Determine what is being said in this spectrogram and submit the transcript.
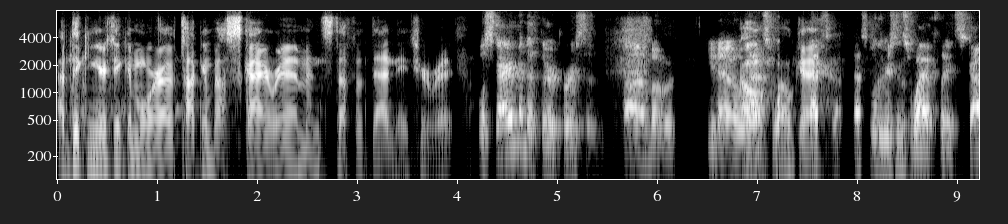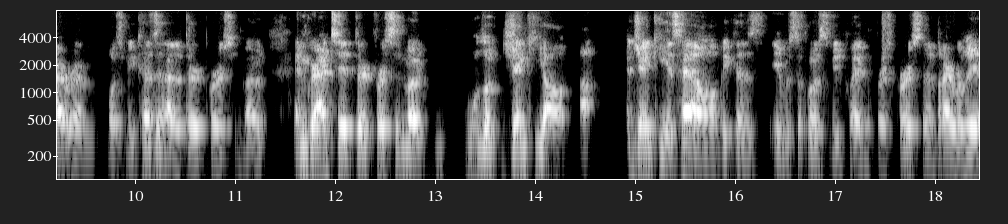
I'm thinking you're thinking more of talking about Skyrim and stuff of that nature, right? Well, Skyrim in the third person uh, mode. You know, oh, that's what, okay. That's, that's one of the reasons why I played Skyrim was because it had a third person mode. And granted, third person mode looked janky all uh, janky as hell because it was supposed to be played in first person. But I really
